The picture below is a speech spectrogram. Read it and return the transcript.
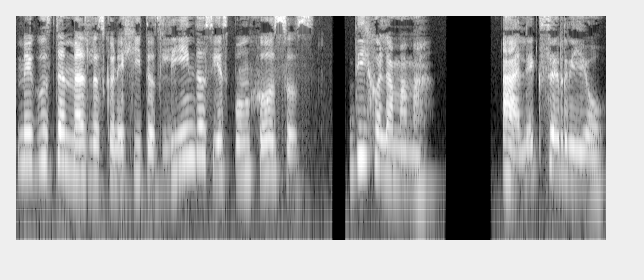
Me gustan más los conejitos lindos y esponjosos. Dijo la mamá. Alex se rió.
